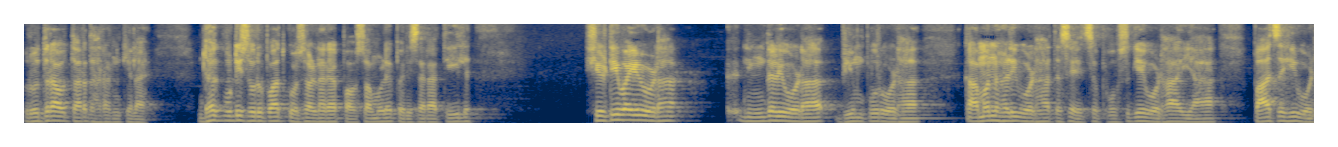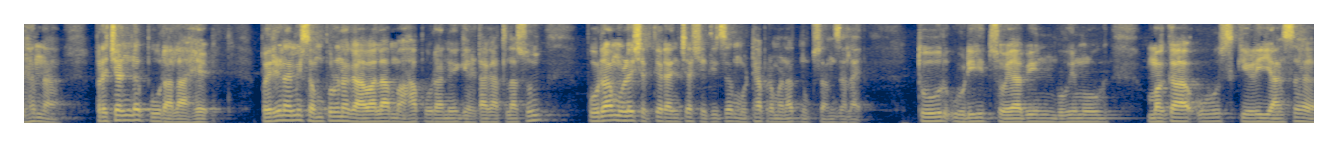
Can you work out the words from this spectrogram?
रुद्रावतार धारण केलाय. ढगपुटी स्वरूपात कोसळणाऱ्या पावसामुळे परिसरातील शेटीवाई ओढा निंगदळी ओढा भीमपूर ओढा कामनहळी ओढा तसेच फोसगे ओढा या पाचही ओढ्यांना प्रचंड पूर आला आहे. परिणामी संपूर्ण गावाला महापुराने घेरटा घातला असून पुरामुळे शेतकऱ्यांच्या शेतीचं मोठ्या प्रमाणात नुकसान झालं आहे तूर उडीद सोयाबीन भुईमूग मका ऊस केळी यासह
